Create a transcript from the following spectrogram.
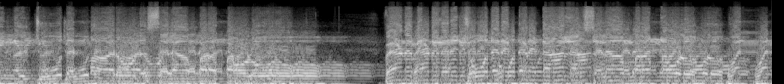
നിങ്ങൾ ജൂതന്മാരോട് സലാം പറഞ്ഞോളൂ വേണമെങ്കിൽ ഒരു ജൂതനെ കണ്ടാൽ സലാം പറഞ്ഞോളൂ വൻ വൻ.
